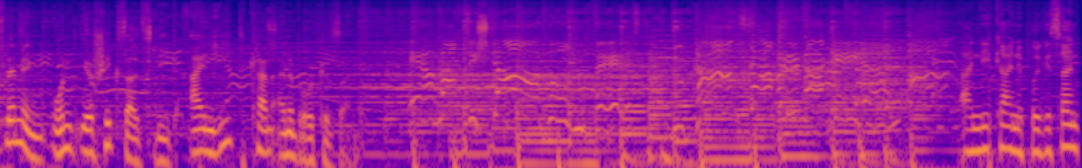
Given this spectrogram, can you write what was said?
Fleming und ihr Schicksalslied. Ein Lied kann eine Brücke sein. Er macht sich stark Lied keine Brücke sein.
